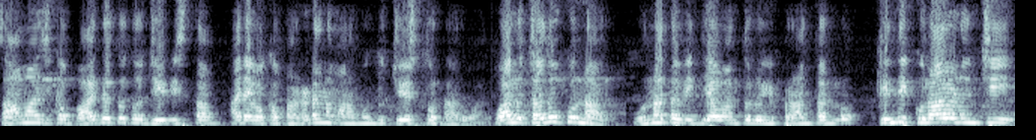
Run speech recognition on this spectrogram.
సామాజిక బాధ్యతతో జీవిస్తాం అనే ఒక ప్రకటన మన ముందు చేస్తున్నారు వాళ్ళు. వాళ్ళు చదువుకున్నారు. ఉన్నత విద్యావంతులు ఈ ప్రాంతంలో. కింది కులాల నుంచి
